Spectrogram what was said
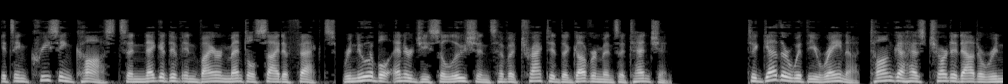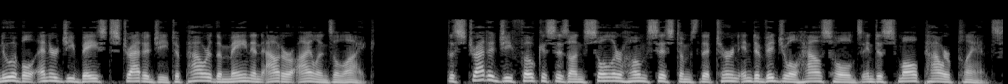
its increasing costs and negative environmental side effects, renewable energy solutions have attracted the government's attention. Together with IRENA, Tonga has charted out a renewable energy-based strategy to power the main and outer islands alike. The strategy focuses on solar home systems that turn individual households into small power plants.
